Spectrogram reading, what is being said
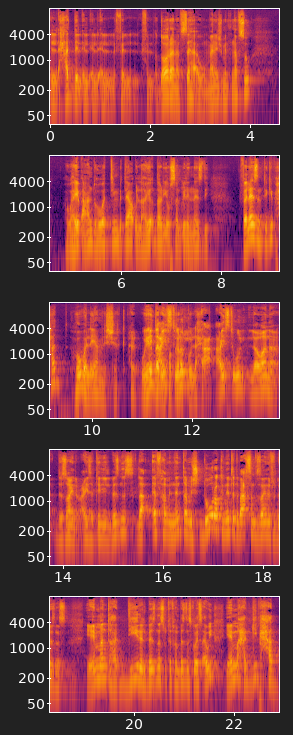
الحد ال ال ال ال في ال في الإدارة نفسها أو management نفسه هو هيبقى عنده هو ال team بتاعه اللي هيقدر يوصل بيه للناس دي. فلازم تجيب حد هو اللي يعمل الشركة حلو. ويقدر يعني يحط لك كل حاجة. عايز تقول لو أنا designer عايز أبتدي ال business لا افهم إن أنت مش دورك إن أنت تبقى أحسن designer في ال business. يا إما أنت هتدير ال business وتفهم business كويس قوي يا إما هتجيب حد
